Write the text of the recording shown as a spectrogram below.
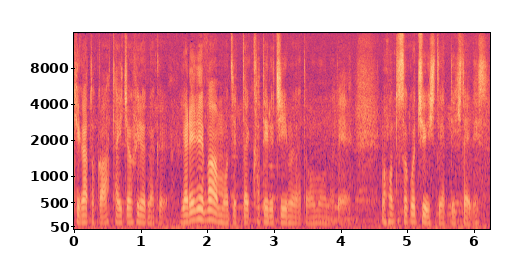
怪我とか体調不良なくやれればもう絶対勝てるチームだと思うので、まあ、本当そこを注意してやっていきたいです。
